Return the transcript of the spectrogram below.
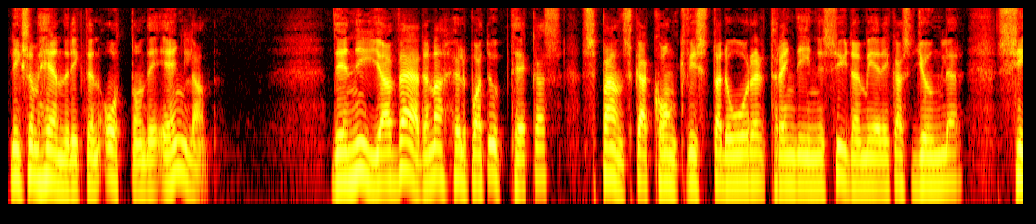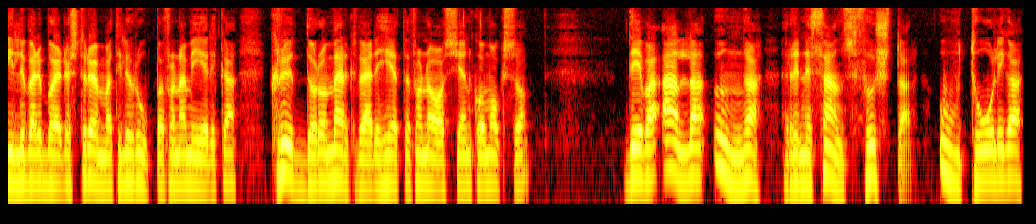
liksom Henrik VIII i England. De nya värdena höll på att upptäckas. Spanska konkvistadorer trängde in i Sydamerikas djungler. Silver började strömma till Europa från Amerika. Kryddor och märkvärdigheter från Asien kom också. Det var alla unga renässansfurstar, otåliga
